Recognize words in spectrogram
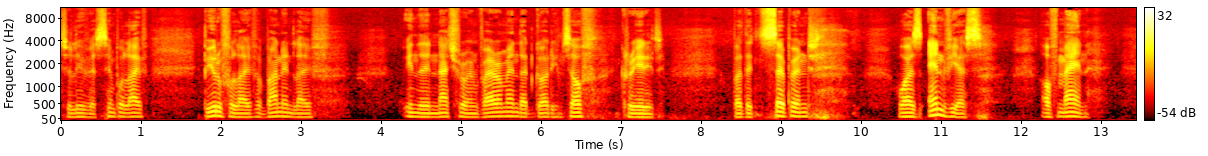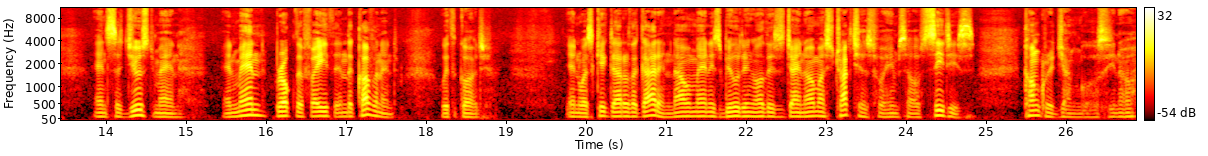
to live a simple life, beautiful life, abundant life in the natural environment that God Himself created. But the serpent was envious of man and seduced man. And man broke the faith and the covenant with God and was kicked out of the garden. Now man is building all these ginormous structures for himself, cities, concrete jungles, you know.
